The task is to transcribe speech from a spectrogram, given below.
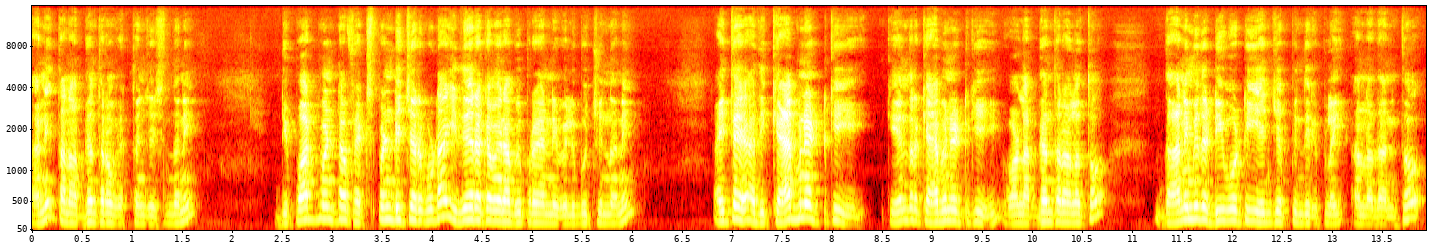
అని తన అభ్యంతరం వ్యక్తం చేసిందని డిపార్ట్మెంట్ ఆఫ్ ఎక్స్పెండిచర్ కూడా ఇదే రకమైన అభిప్రాయాన్ని వెలిబుచ్చిందని. అయితే అది క్యాబినెట్కి కేంద్ర క్యాబినెట్కి వాళ్ళ అభ్యంతరాలతో దాని మీద డిఓటి ఏం చెప్పింది రిప్లై అన్న దానితో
